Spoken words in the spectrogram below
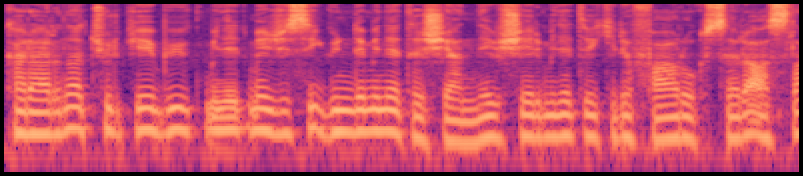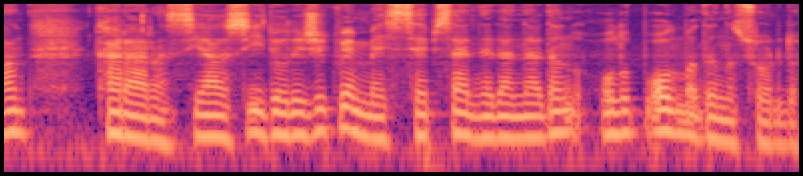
kararına Türkiye Büyük Millet Meclisi gündemine taşıyan Nevşehir Milletvekili Faruk Sarı Aslan kararın siyasi, ideolojik ve mezhepsel nedenlerden olup olmadığını sordu.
